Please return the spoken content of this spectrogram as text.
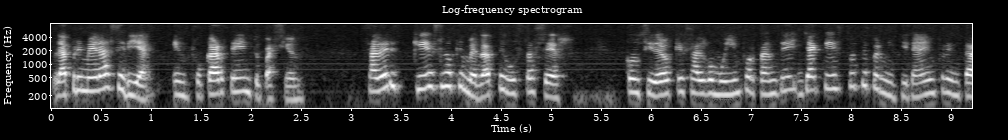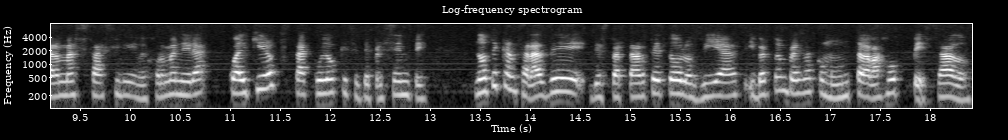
La primera sería enfocarte en tu pasión. Saber qué es lo que en verdad te gusta hacer. Considero que es algo muy importante, ya que esto te permitirá enfrentar más fácil y de mejor manera cualquier obstáculo que se te presente no te cansarás de despertarte todos los días y ver tu empresa como un trabajo pesado,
